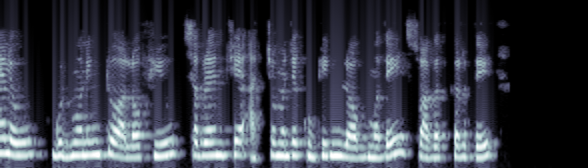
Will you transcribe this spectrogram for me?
Hello good morning to all of you सगळ्यांचे आजच्या माझ्या कुकिंग ब्लॉगमध्ये स्वागत करते.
